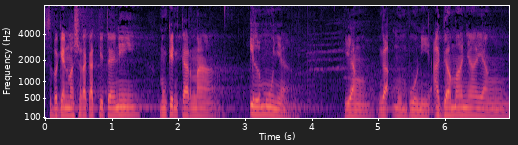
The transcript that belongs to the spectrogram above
sebagian masyarakat kita ini mungkin karena ilmunya yang nggak mumpuni, agamanya yang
